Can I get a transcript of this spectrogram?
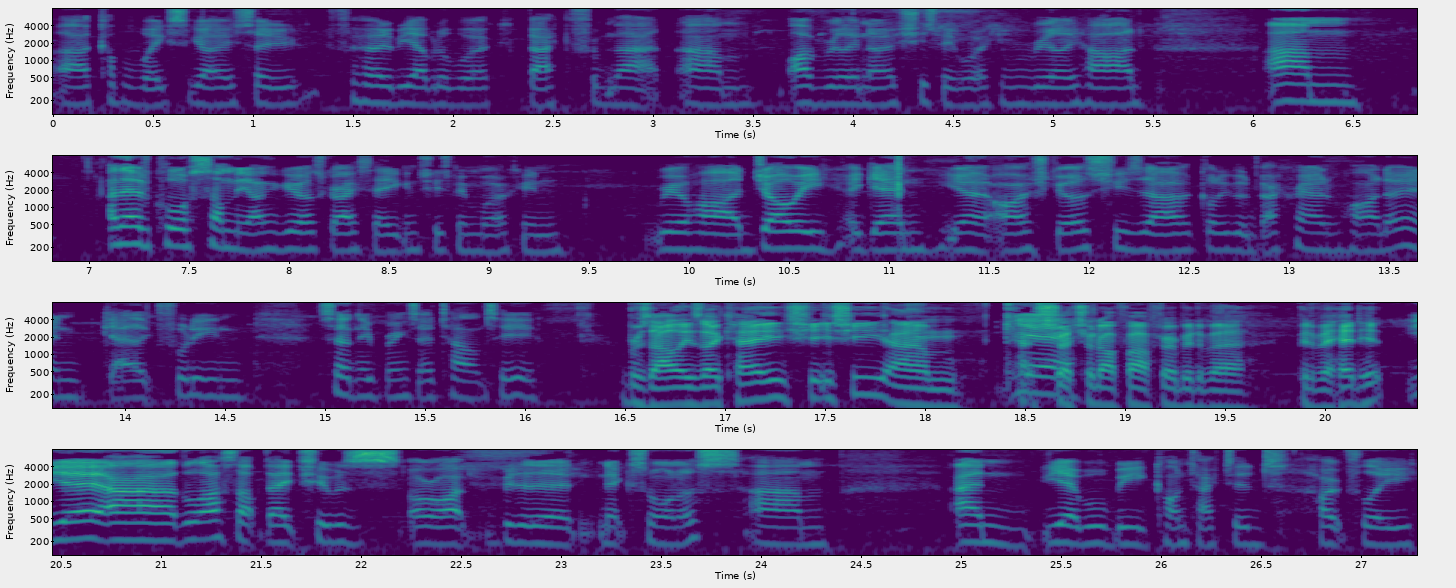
uh, a couple of weeks ago, so for her to be able to work back from that, um, I really know she's been working really hard. Um, and then of course some of the younger girls, Grace Egan, she's been working real hard. Joey again, yeah, Irish girls, she's uh, got a good background behind her in Gaelic footy and certainly brings her talents here. Brazzale's okay. Is she, is she um, Yeah. stretch it off after a bit of a bit of a head hit. Yeah, uh, the last update she was all right, bit of a neck soreness, um, and yeah, we'll be contacted hopefully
